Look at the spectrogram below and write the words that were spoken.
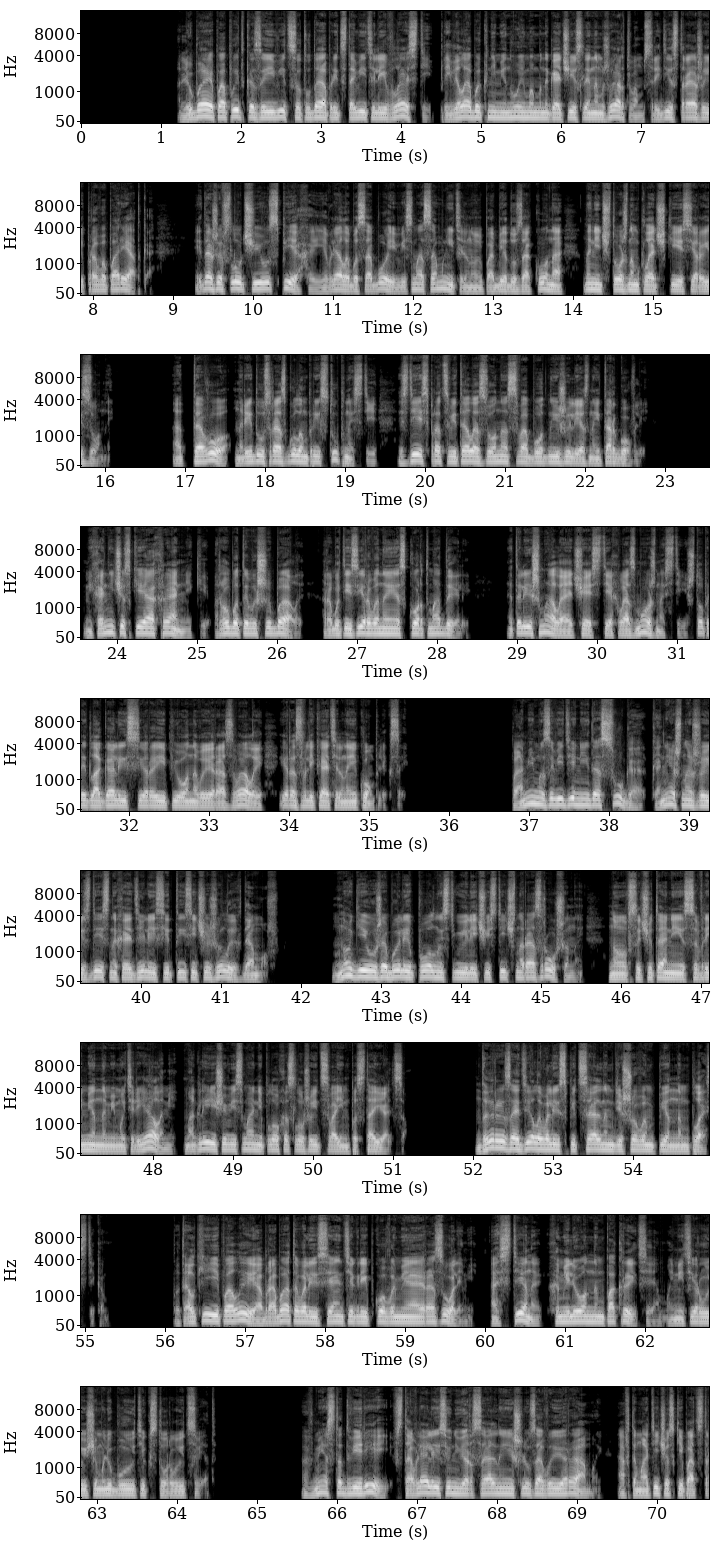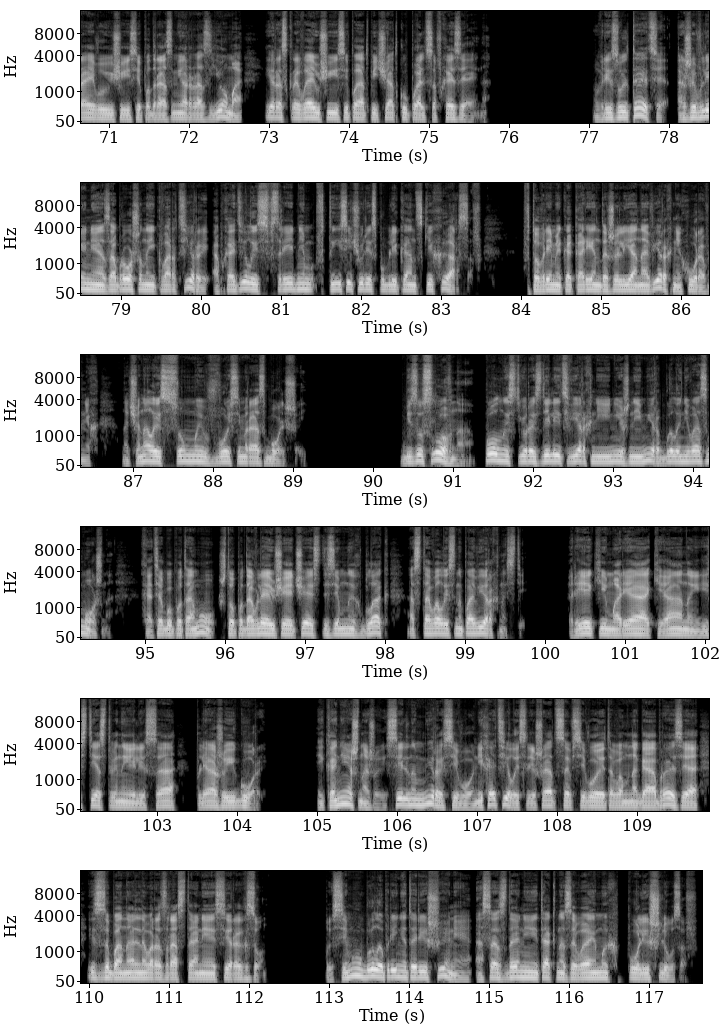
Любая попытка заявиться туда представителей власти привела бы к неминуемым многочисленным жертвам среди стражей правопорядка, и даже в случае успеха являла бы собой весьма сомнительную победу закона на ничтожном клочке серой зоны. Оттого, наряду с разгулом преступности, здесь процветала зона свободной железной торговли. Механические охранники, роботы-вышибалы, роботизированные эскорт-модели — это лишь малая часть тех возможностей, что предлагали серые пионовые развалы и развлекательные комплексы. Помимо заведений досуга, конечно же, здесь находились и тысячи жилых домов. Многие уже были полностью или частично разрушены, но в сочетании с современными материалами могли еще весьма неплохо служить своим постояльцам. Дыры заделывали специальным дешевым пенным пластиком. Потолки и полы обрабатывались антигрибковыми аэрозолями, а стены — хамелеонным покрытием, имитирующим любую текстуру и цвет. Вместо дверей вставлялись универсальные шлюзовые рамы, автоматически подстраивающиеся под размер разъема и раскрывающиеся по отпечатку пальцев хозяина. В результате оживление заброшенной квартиры обходилось в среднем в тысячу республиканских арсов, в то время как аренда жилья на верхних уровнях начиналась с суммы в 8 раз большей. Безусловно, полностью разделить верхний и нижний мир было невозможно — Хотя бы потому, что подавляющая часть земных благ оставалась на поверхности. Реки, моря, океаны, естественные леса, пляжи и горы. И, конечно же, сильным мира сего не хотелось лишаться всего этого многообразия из-за банального разрастания серых зон. Посему было принято решение о создании так называемых полишлюзов.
